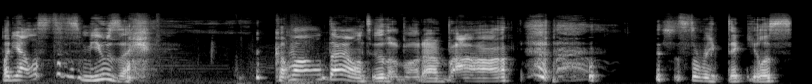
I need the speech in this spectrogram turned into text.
but yeah, listen to this music. Come on down to the butter bar. it's just a ridiculous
